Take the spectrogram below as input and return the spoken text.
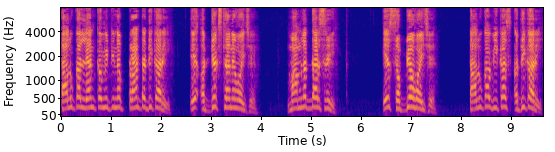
તાલુકા લેન્ડ કમિટીના પ્રાંત અધિકારી એ અધ્યક્ષ સ્થાને હોય છે. મામલતદાર શ્રી એ સભ્ય હોય છે. તાલુકા વિકાસ અધિકારી,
